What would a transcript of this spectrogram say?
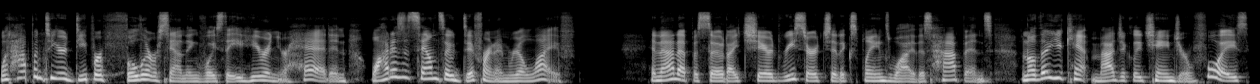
What happened to your deeper, fuller sounding voice that you hear in your head, and why does it sound so different in real life? In that episode, I shared research that explains why this happens. And although you can't magically change your voice,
